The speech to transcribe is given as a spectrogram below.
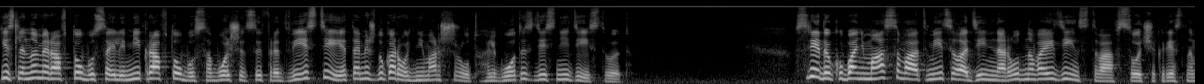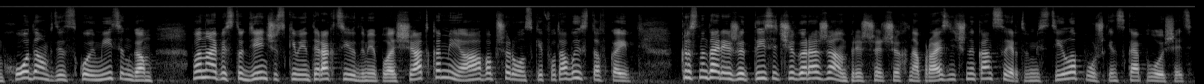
Если номер автобуса или микроавтобуса больше цифры 200, это междугородний маршрут. Льготы здесь не действуют. В среду Кубань массово отметила День народного единства. В Сочи крестным ходом, в детской митингом, в Анапе студенческими интерактивными площадками, а в Обширонске фотовыставкой. В Краснодаре же тысячи горожан, пришедших на праздничный концерт, вместила Пушкинская площадь.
